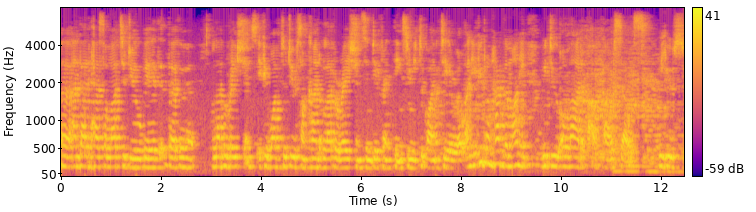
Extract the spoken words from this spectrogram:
and that has a lot to do with the, the elaborations. If you want to do some kind of elaborations in different things, you need to buy material. And if you don't have the money, we do a lot of ourselves. We use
